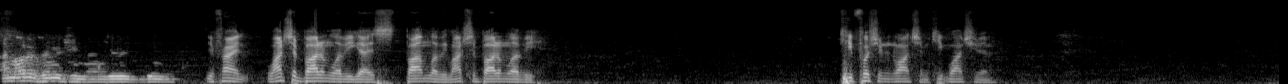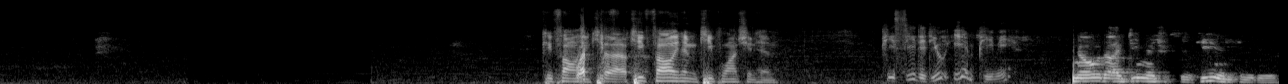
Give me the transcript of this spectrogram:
I'm out of energy, man. You're doing. You're fine. Launch the bottom levy, guys. Bottom levy. Launch the bottom levy. Keep pushing. Launch him. Keep launching him. Keep following What him. Keep, keep following him. Keep launching him. PC, did you EMP me? No, the ID matrix is he and PD.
